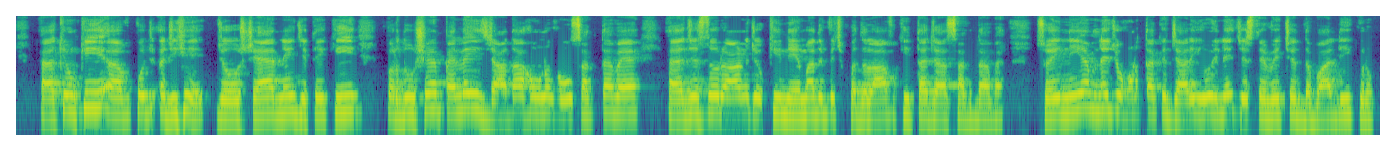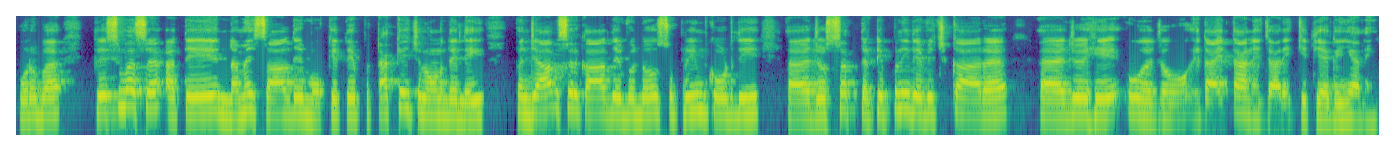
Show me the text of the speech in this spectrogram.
ਕਿਉਂਕਿ ਕੁਝ ਅਜਿਹੇ ਜੋ ਸ਼ਹਿਰ ਨੇ ਜਿੱਥੇ ਕਿ ਪ੍ਰਦੂਸ਼ਣ ਪਹਿਲਾਂ ਹੀ ਜ਼ਿਆਦਾ ਹੋਣ ਹੋ ਸਕਦਾ ਹੈ ਜਿਸ ਦੌਰਾਨ ਜੋ ਕਿ ਨਿਯਮਾਂ ਦੇ ਵਿੱਚ ਬਦਲਾਵ ਕੀਤਾ ਜਾ ਸਕਦਾ ਹੈ ਸੋ ਇਹ ਨਿਯਮ ਨੇ ਜੋ ਹੁਣ ਤੱਕ ਜਾਰੀ ਹੋਏ ਨੇ, ਜਿਸ ਦੇ ਵਿੱਚ ਦੀਵਾਲੀ, ਗੁਰਪੁਰਬ ਕ੍ਰਿਸਮਸ ਅਤੇ ਨਵੇਂ ਸਾਲ ਦੇ ਮੌਕੇ ਤੇ ਪਟਾਕੇ ਚਲਾਉਣ ਦੇ ਲਈ ਪੰਜਾਬ ਸਰਕਾਰ ਦੇ ਵੱਲੋਂ ਸੁਪਰੀਮ ਕੋਰਟ ਦੀ ਅ, ਜੋ ਸਖਤ ਟਿੱਪਣੀ ਦੇ ਵਿਚਕਾਰ ਅ, ਜੋ ਇਹ ਉਹ ਜੋ ਹਦਾਇਤਾਂ ਨੇ ਜਾਰੀ ਕੀਤੀਆਂ ਗਈਆਂ ਨੇ।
